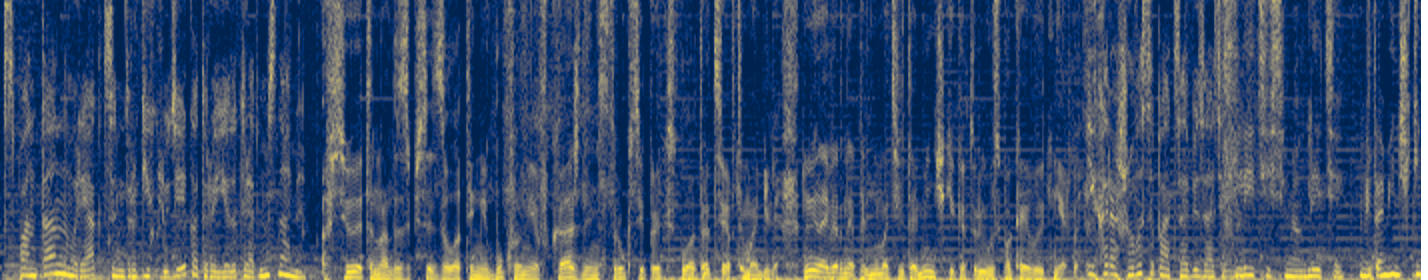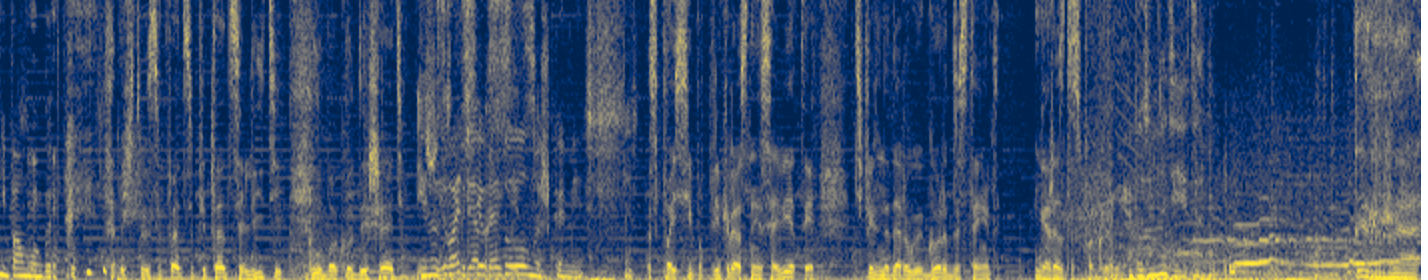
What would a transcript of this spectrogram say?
спонтанным реакциям других людей, которые едут рядом с нами. Все это надо записать золотыми буквами в каждой инструкции по эксплуатации автомобиля. Ну и, наверное, принимать витаминчики, которые успокаивают нервы. И хорошо высыпаться обязательно. Литий, Семен, литий. Витаминчики не помогут. Значит, высыпаться, питаться, литий, глубоко дышать. И называть всех солнышками. Спасибо, прекрасные советы. Теперь на дорогах города станет гораздо спокойнее. Будем надеяться. Терра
